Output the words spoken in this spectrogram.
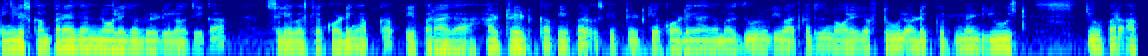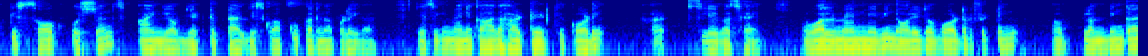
English comparison knowledge of radiology का सिलेबस के अकॉर्डिंग आपका पेपर आएगा। हर ट्रेड का पेपर, उसके ट्रेड के अकॉर्डिंग आएगा। मज़दूरों की बात करें तो नॉलेज ऑफ़ टूल और इक्विपमेंट यूज्ड के ऊपर आपके सौ क्वेश्चन आएँगे ऑब्जेक्टिव टाइप जिसको आपको करना पड़ेगा। जैसे कि मैंने कहा था, हर ट्रेड के अकॉर्डिंग सिलेबस है। वॉलमैन में भी नॉलेज ऑफ़ वाटर फिटिंग और प्लम्बिंग का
